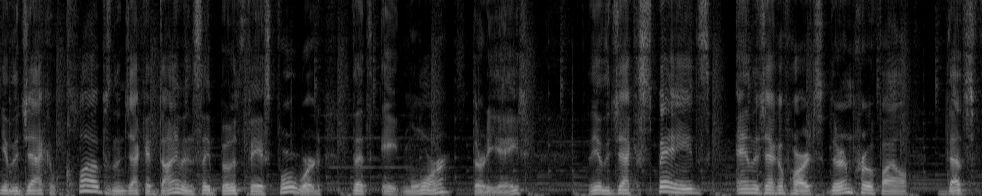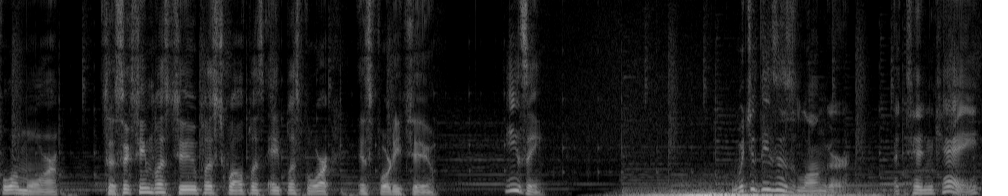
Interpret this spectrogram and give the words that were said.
You have the Jack of Clubs and the Jack of Diamonds, they both face forward. That's 8 more, 38. Then you have the Jack of Spades and the Jack of Hearts, they're in profile, that's 4 more. So 16 plus 2 plus 12 plus 8 plus 4 is 42. Easy. Which of these is longer? A 10K,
